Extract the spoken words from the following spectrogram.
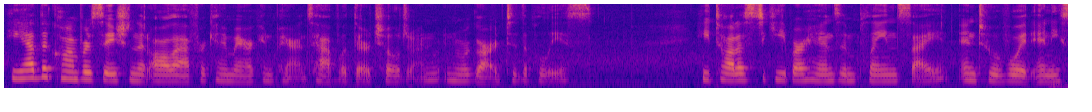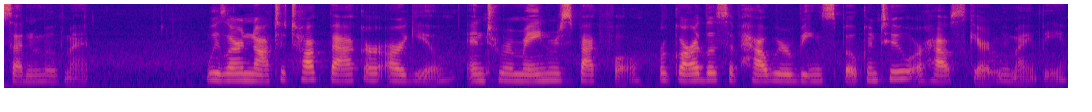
He had the conversation that all African American parents have with their children in regard to the police. He taught us to keep our hands in plain sight and to avoid any sudden movement. We learned not to talk back or argue and to remain respectful, regardless of how we were being spoken to or how scared we might be.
